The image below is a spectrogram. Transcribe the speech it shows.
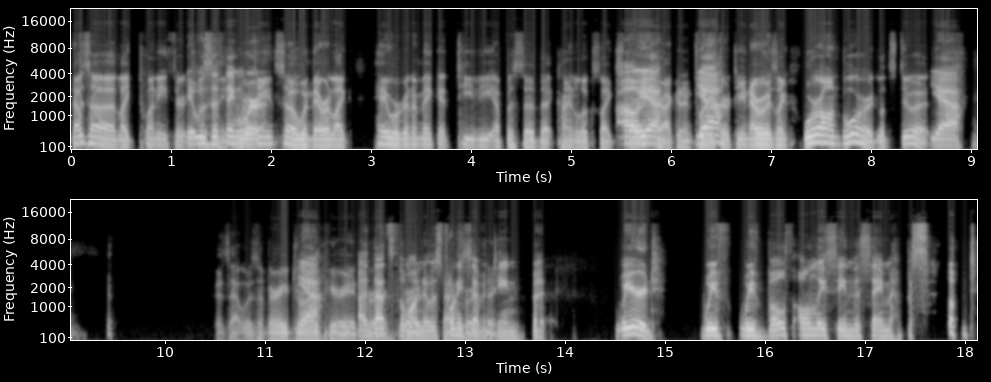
That was uh like 2013. It was the thing where- so when they were like, "Hey, we're gonna make a TV episode that kind of looks like Oh, Star yeah. Trek," and in Yeah. 2013, everyone's like, "We're on board, let's do it," yeah, because that was a very dry Yeah, period. uh, that's the for one. It was that sort of 2017. But weird. We've we've both only seen the same episode.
